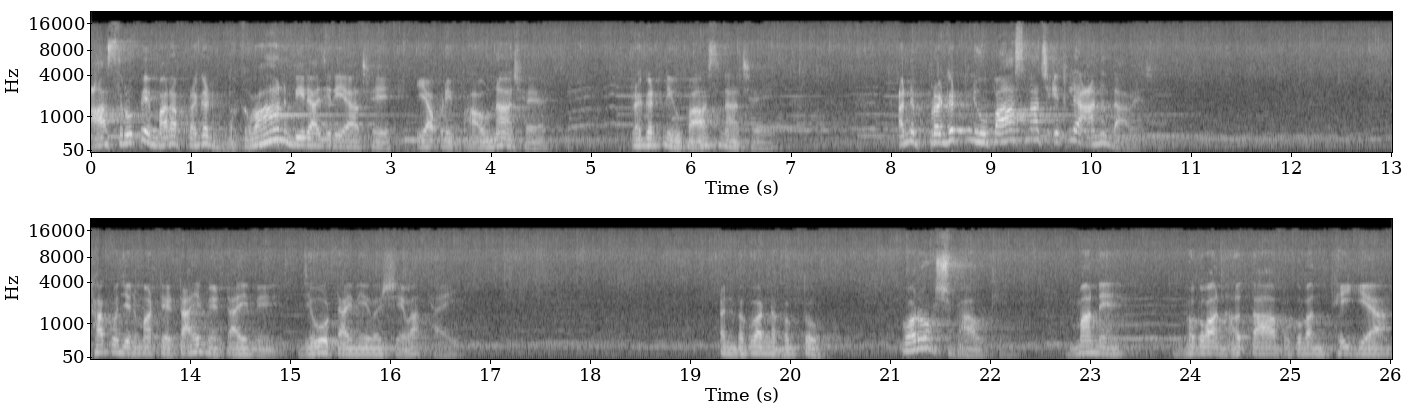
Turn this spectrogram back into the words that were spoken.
આ સ્વરૂપે મારા પ્રગટ ભગવાન બિરાજી રહ્યા છે. એ આપણી ભાવના છે. પ્રગટની ઉપાસના છે. અને પ્રગટની ઉપાસના છે એટલે આનંદ આવે છે. ઠાકોરજી માટે ટાઈમે ટાઈમે, જેવો ટાઈમ એવા સેવા થાય. અને ભગવાનના ભક્તો પરોક્ષ ભાવથી, માને ભગવાન હતા, ભગવાન થઈ ગયા.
